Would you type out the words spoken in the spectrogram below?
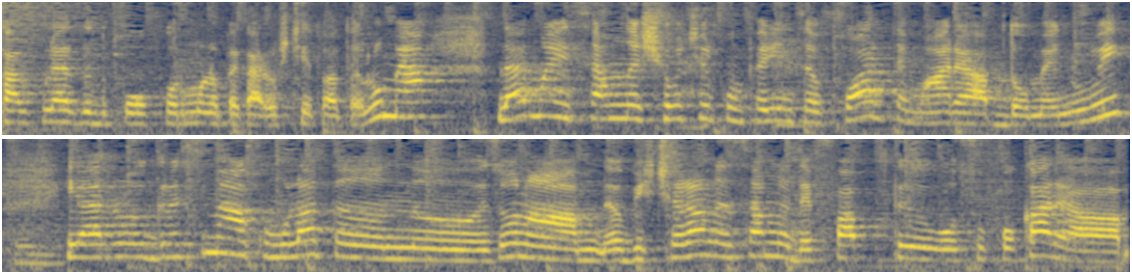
calculează după o formulă pe care o știe toată lumea, dar mai înseamnă și o circunferință foarte mare a abdomenului, iar grăsimea acumulată în zona viscerală înseamnă, de fapt, o sufocare a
